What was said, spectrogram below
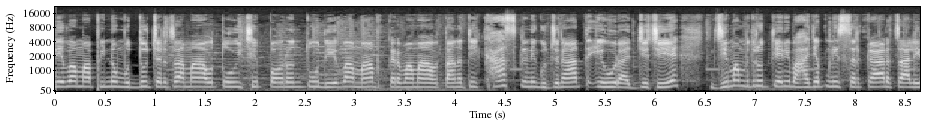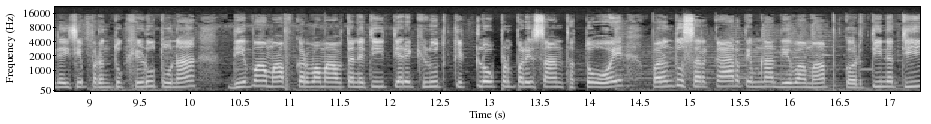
દેવા માફીનો મુદ્દો ચર્ચામાં આવતો હોય છે, પરંતુ દેવા માફ કરવામાં આવતા નથી. ખાસ કરીને ગુજરાત એવું રાજ્ય છે, જેમાં મિત્રો અત્યારે ભાજપની સરકાર ચાલી રહી છે, પરંતુ ખેડૂતોના દેવા માફ કરવામાં આવતા નથી. ત્યારે ખેડૂત કેટલો પણ પરેશાન થતો હોય, પરંતુ સરકાર તેમના દેવા માફ કરતી નથી.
